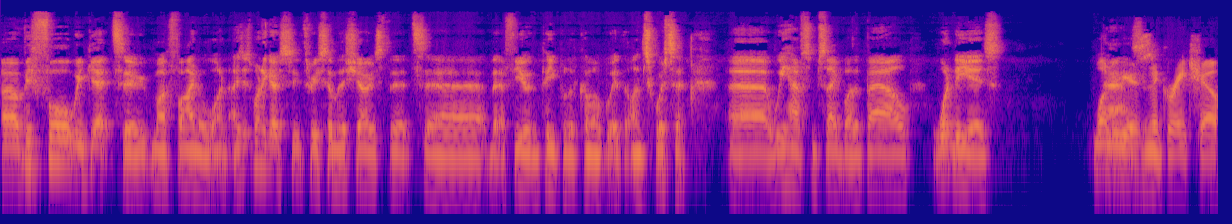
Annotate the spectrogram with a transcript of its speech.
uh, before we get to my final one, I just want to go through, through some of the shows that uh, that a few of the people have come up with on Twitter. Uh, we have some Saved by the Bell, Wonder Years, Wonder That's- Years is a great show.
